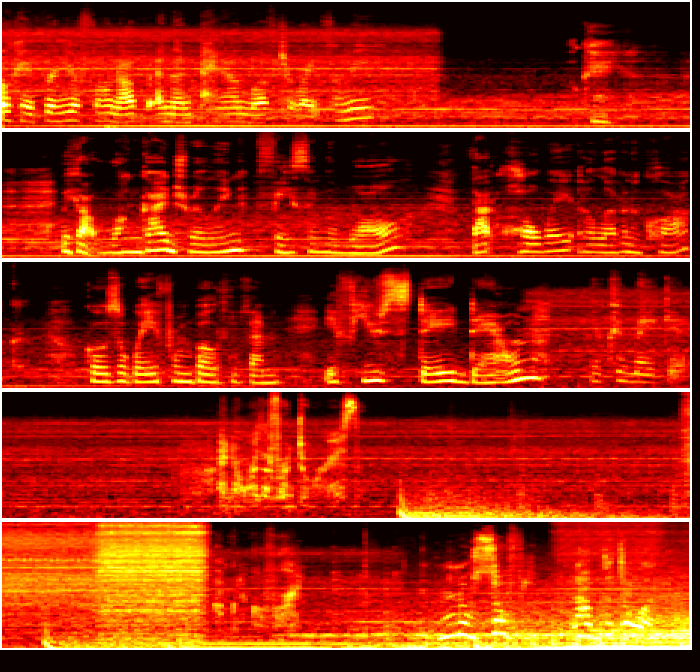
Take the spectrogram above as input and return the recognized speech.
Okay, bring your phone up and then pan left to right for me. Okay. We got one guy drilling facing the wall. That hallway at 11 o'clock goes away from both of them. If you stay down, you can make it. I know where the front door is. I'm gonna go for it. No, no, Sophie, not the door.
